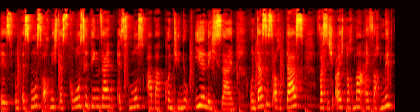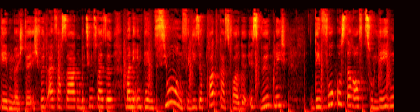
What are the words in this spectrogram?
ist. Und es muss auch nicht das große Ding sein, es muss aber kontinuierlich sein. Und das ist auch das, was ich euch nochmal einfach mitgeben möchte. Ich würde einfach sagen, beziehungsweise meine Intention für diese Podcast-Folge ist wirklich, den Fokus darauf zu legen,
